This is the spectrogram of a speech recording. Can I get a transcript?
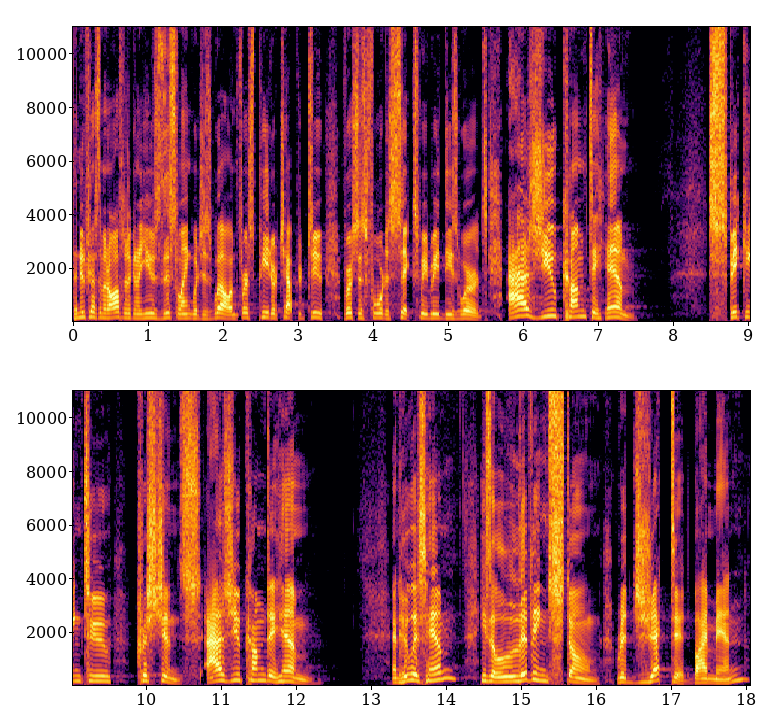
the New Testament authors are going to use this language as well. In 1 Peter chapter 2, verses 4 to 6, we read these words. As you come to him, speaking to Christians, as you come to him, and who is him? He's a living stone, rejected by men,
